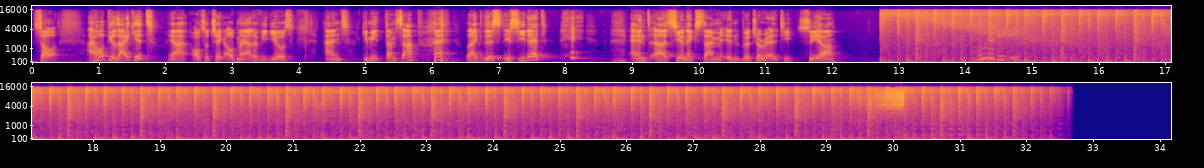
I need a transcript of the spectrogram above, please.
So I hope you like it. Yeah, also check out my other videos and give me thumbs up like this. You see that? and uh, see you next time in virtual reality. See ya.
